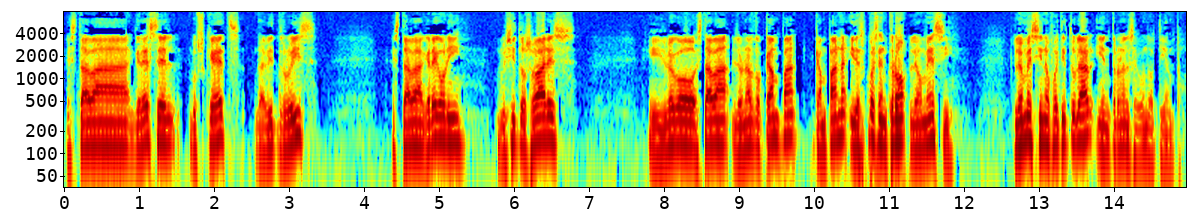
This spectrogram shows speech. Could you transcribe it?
estaba Gressel, Busquets, David Ruiz, estaba Gregory, Luisito Suárez, y luego estaba Leonardo Campa, Campana y después entró Leo Messi. Leo no fue titular y entró en el segundo tiempo.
